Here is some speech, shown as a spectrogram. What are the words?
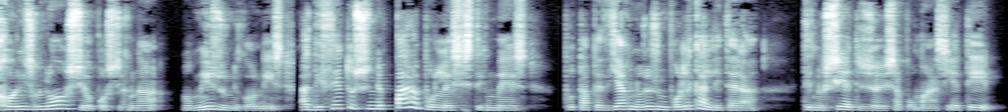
χωρίς γνώση όπως συχνά νομίζουν οι γονείς. Αντιθέτως είναι πάρα πολλές οι στιγμές που τα παιδιά γνωρίζουν πολύ καλύτερα την ουσία της ζωής από εμάς, γιατί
